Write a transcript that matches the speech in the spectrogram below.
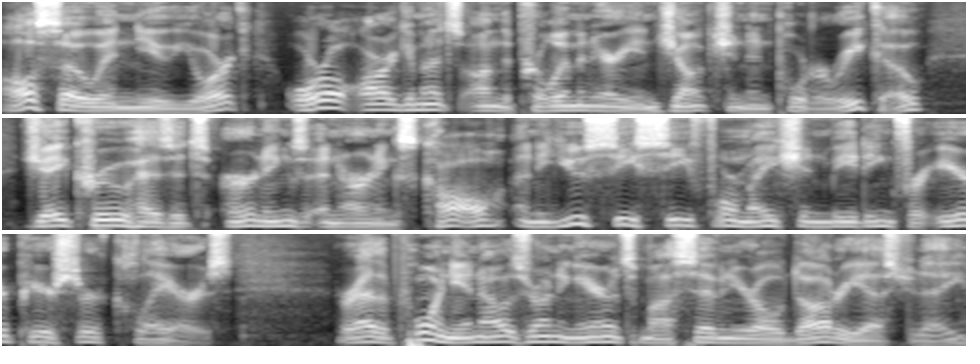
Also in New York, oral arguments on the preliminary injunction in Puerto Rico. J. Crew has its earnings and earnings call, and a UCC formation meeting for ear piercer Claire's. Rather poignant, I was running errands with my seven year old daughter yesterday,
